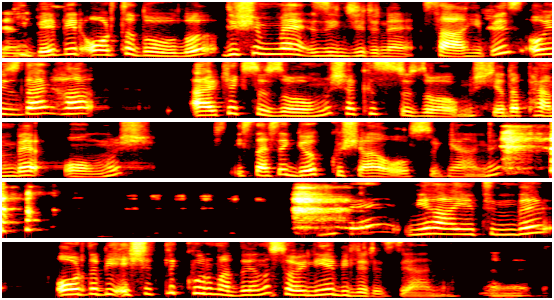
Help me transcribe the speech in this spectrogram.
Evet. gibi bir Orta Doğulu düşünme zincirine sahibiz. O yüzden ha erkek sözü olmuş ha kız sözü olmuş ya da pembe olmuş. İşte isterse gökkuşağı olsun yani. Ve nihayetinde orada bir eşitlik kurmadığını söyleyebiliriz yani. Evet.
